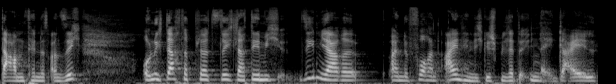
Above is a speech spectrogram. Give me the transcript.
Damentennis an sich. Und ich dachte plötzlich, nachdem ich sieben Jahre eine Vorhand einhändig gespielt hatte, nee, geil,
